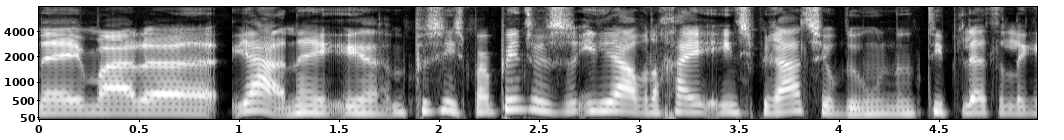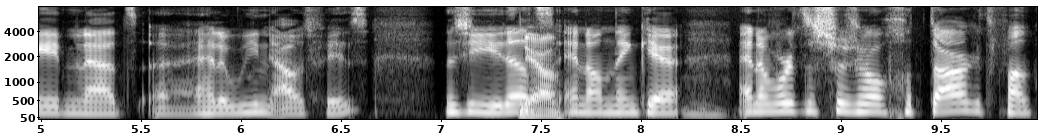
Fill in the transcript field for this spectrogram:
Nee, maar eh, ja, nee, ja, precies. Maar Pinterest is ideaal, want dan ga je inspiratie opdoen. Dan typt letterlijk inderdaad eh, Halloween outfit. Dan zie je dat Ja. en dan denk je, en dan wordt het zo, zo getarget van,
